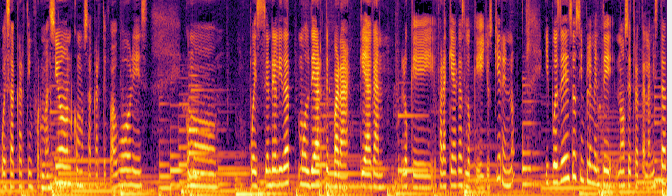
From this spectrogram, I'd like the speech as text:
pues sacarte información, cómo sacarte favores, cómo pues en realidad moldearte para que hagan lo que para que hagas lo que ellos quieren, ¿no? Y pues de eso simplemente no se trata la amistad.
